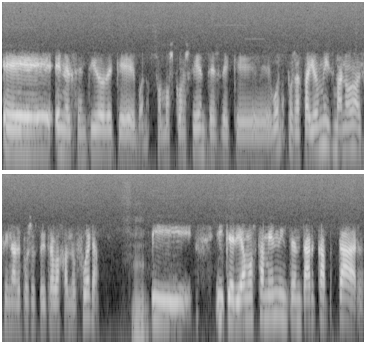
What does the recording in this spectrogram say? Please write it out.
eh, en el sentido de que, bueno, somos conscientes de que, bueno, pues hasta yo misma, ¿no? Al final, pues estoy trabajando fuera. y, y, queríamos también intentar captar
